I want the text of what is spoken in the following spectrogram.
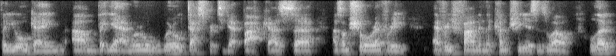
for your game. Um, but yeah, we're all we're all desperate to get back, as uh, as I'm sure every every fan in the country is as well. Although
